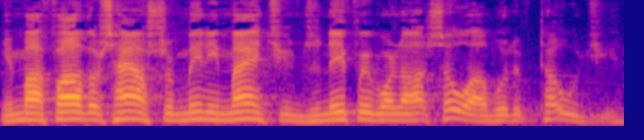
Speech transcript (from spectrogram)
In my Father's house are many mansions, and if it were not so, I would have told you.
